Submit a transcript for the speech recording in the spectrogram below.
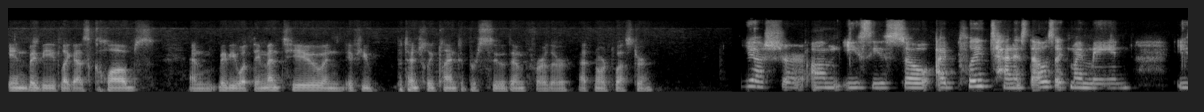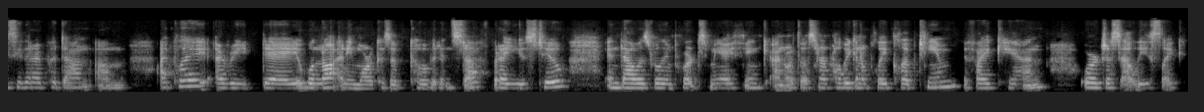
in maybe like as clubs and maybe what they meant to you and if you potentially plan to pursue them further at Northwestern? Yeah, sure. Um, EC. So I played tennis. That was like my main EC that I put down. Um, I play every day. Well, not anymore because of COVID and stuff, but I used to, and that was really important to me. I think at Northwestern, I'm probably gonna play club team if I can, or just at least like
